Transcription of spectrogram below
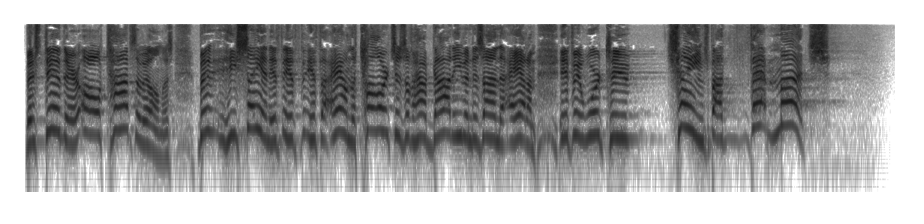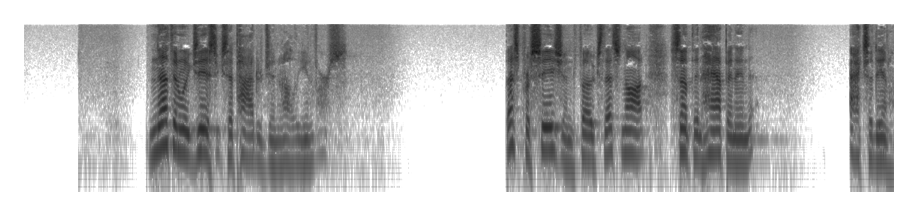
But instead, there are all types of elements. But he's saying if, if, if the atom, the tolerances of how God even designed the atom, if it were to change by that much, nothing would exist except hydrogen in all the universe. That's precision, folks. That's not something happening accidental.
